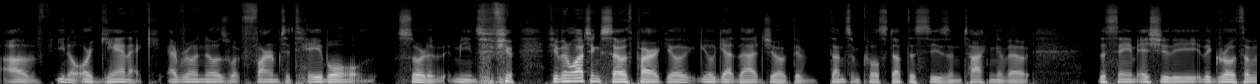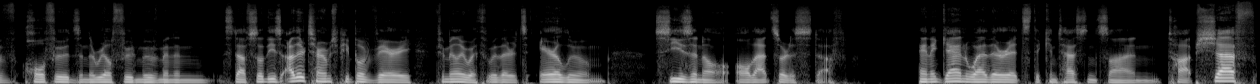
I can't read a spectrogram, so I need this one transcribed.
of you know organic everyone knows what farm to table sort of means. If you if you've been watching South Park, you'll you'll get that joke. They've done some cool stuff this season talking about the same issue, the the growth of Whole Foods and the real food movement and stuff. So these other terms people are very familiar with, whether it's heirloom, seasonal, all that sort of stuff. And again, whether it's the contestants on Top Chef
